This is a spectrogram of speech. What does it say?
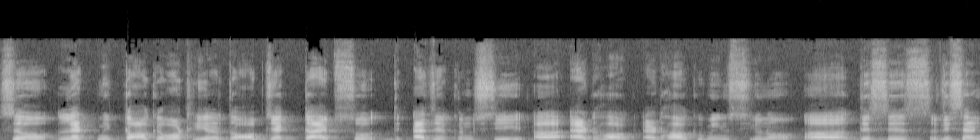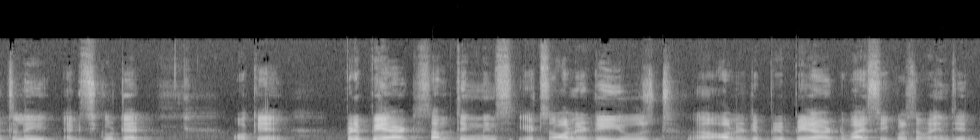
So let me talk about here the object type. So as you can see uh, ad hoc. Ad hoc means you know uh, this is recently executed okay. Prepared something means it's already used uh, already prepared by SQL Server Engine.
